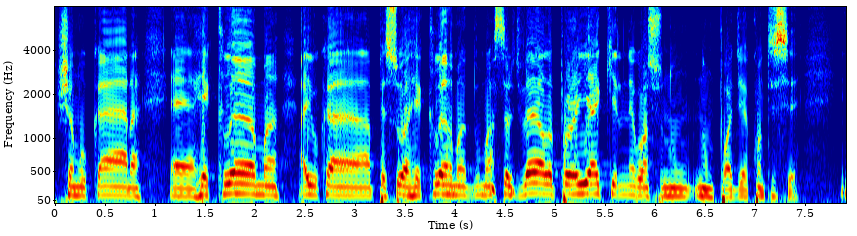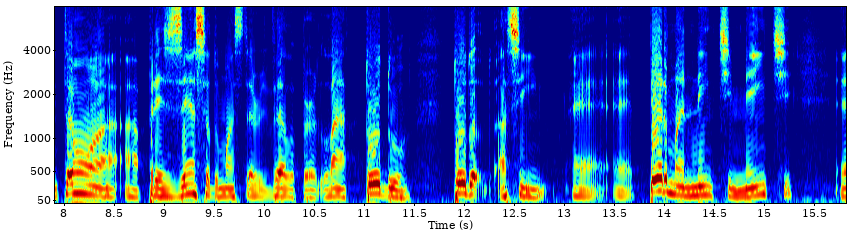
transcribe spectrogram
chama o cara, é, reclama, aí o cara, a pessoa reclama do Master Developer e aquele negócio não, não pode acontecer. Então a, a presença do Master Developer lá todo, todo assim, é, é, permanentemente é,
